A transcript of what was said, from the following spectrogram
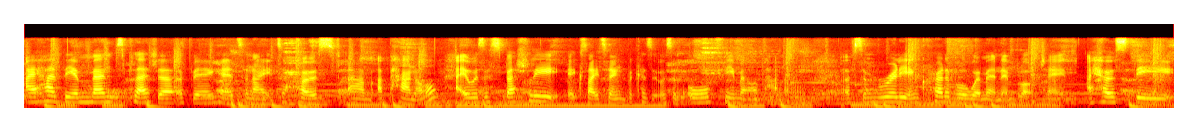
I had the immense pleasure of being here tonight to host um, a panel. It was especially exciting because it was an all-female panel of some really incredible women in blockchain. I host the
